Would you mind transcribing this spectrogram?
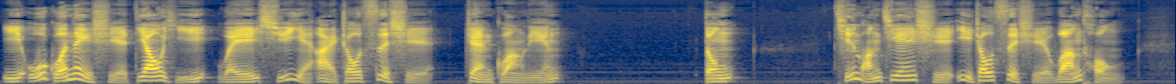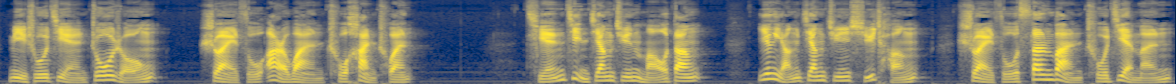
以吴国内史刁仪为徐兖二州刺史，镇广陵。冬，秦王坚使益州刺史王统、秘书监朱荣率卒二万出汉川。前晋将军毛当、阴阳将军徐成率卒三万出剑门，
